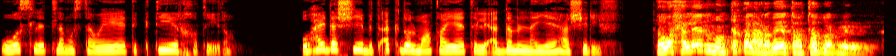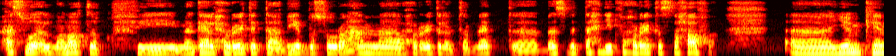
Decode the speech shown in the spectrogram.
ووصلت لمستويات كتير خطيرة. وهيدا الشي بتأكده المعطيات اللي قدم لنا إياها شريف. هو حاليا المنطقة العربية تعتبر من أسوأ المناطق في مجال حرية التعبير بصورة عامة وحرية الإنترنت بس بالتحديد في حرية الصحافة. يمكن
